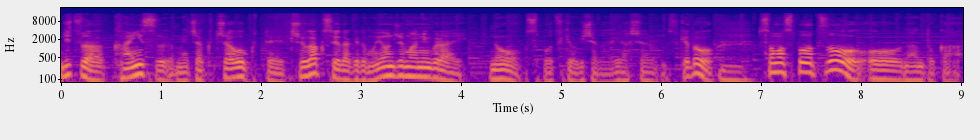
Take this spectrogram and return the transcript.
実は会員数がめちゃくちゃ多くて、中学生だけでも40万人ぐらいのスポーツ競技者がいらっしゃるんですけど、そのスポーツをおなんとか。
